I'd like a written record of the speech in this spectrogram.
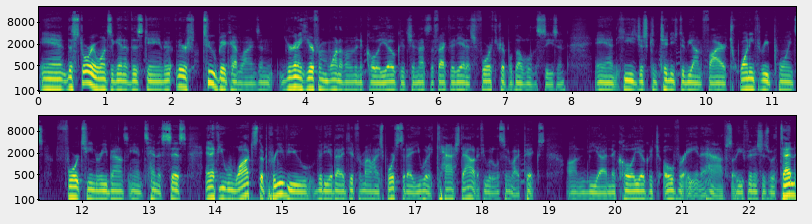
And the story once again of this game, there, there's two big headlines, and you're going to hear from one of them in Nikola Jokic, and that's the fact that he had his fourth triple double of the season, and he just continues to be on fire. 23 points, 14 rebounds, and 10 assists. And if you watch the preview video that I did for Mile High Sports today, you would have cashed out if you would have listened to my picks on the uh, Nikola Jokic over eight and a half. So he finishes with 10.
